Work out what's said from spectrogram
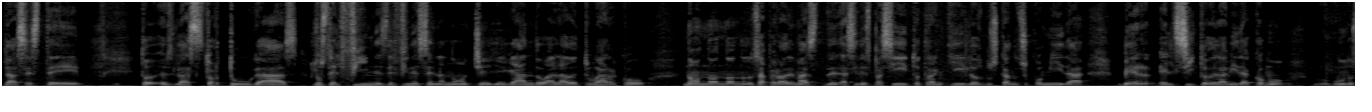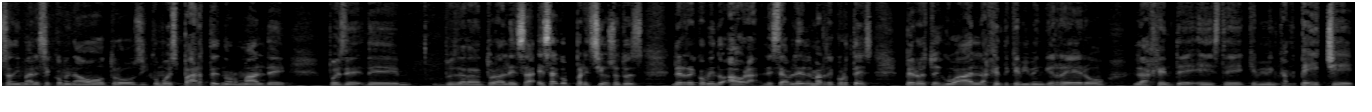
las este las tortugas, los delfines, delfines en la noche llegando al lado de tu barco. No, no, no, no o sea, pero además de, así despacito, tranquilos, buscando su comida, ver el ciclo de la vida, cómo unos animales se comen a otros y cómo es parte normal de, pues de, pues de la naturaleza, es algo precioso. Entonces, les recomiendo. Ahora, les hablé del Mar de Cortés, pero esto igual, la gente que vive en Guerrero, la gente este, que vive en Campeche,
